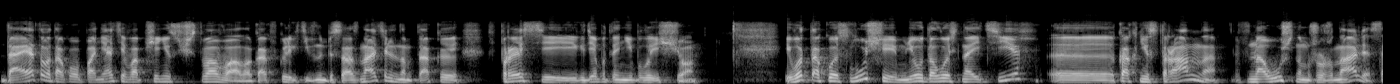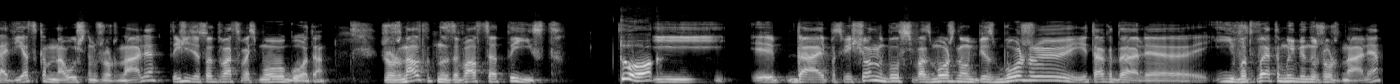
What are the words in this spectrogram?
До этого такого понятия вообще не существовало, как в коллективно-бессознательном, так и в прессе, и где бы то ни было еще. И вот такой случай мне удалось найти, э, как ни странно, в научном журнале, советском научном журнале 1928 года. Журнал этот назывался «Атеист». Так. И, и, да, и посвящен он был всевозможному безбожию и так далее. И вот в этом именно журнале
